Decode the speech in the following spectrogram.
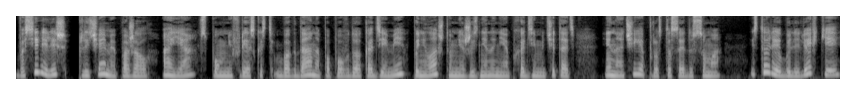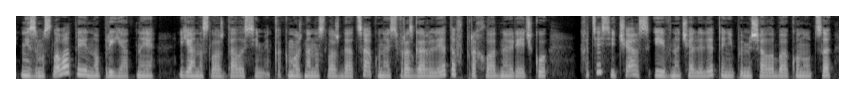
Василий лишь плечами пожал, а я, вспомнив резкость Богдана по поводу Академии, поняла, что мне жизненно необходимо читать, иначе я просто сойду с ума. Истории были легкие, незамысловатые, но приятные. Я наслаждалась ими, как можно наслаждаться, окунаясь в разгар лета в прохладную речку. Хотя сейчас и в начале лета не помешало бы окунуться —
